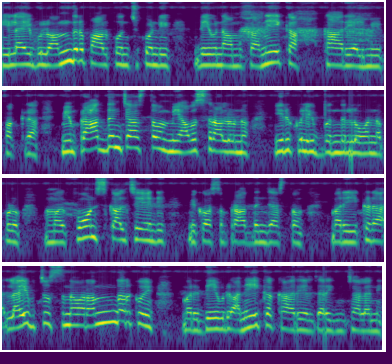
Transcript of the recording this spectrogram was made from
ఈ లైవ్లో అందరూ పాల్పంచుకోండి దేవునామకు అనేక కార్యాలు మీ పక్కన. మేము ప్రార్థన చేస్తాం. మీ అవసరాలను ఇరుకులు ఇబ్బందుల్లో ఉన్నప్పుడు మా ఫోన్స్ కాల్ చేయండి. మీకోసం ప్రార్థన చేస్తాం. మరి ఇక్కడ లైవ్ చూస్తున్న వారందరికీ మరి దేవుడు అనేక కార్యాలు జరిగించాలని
